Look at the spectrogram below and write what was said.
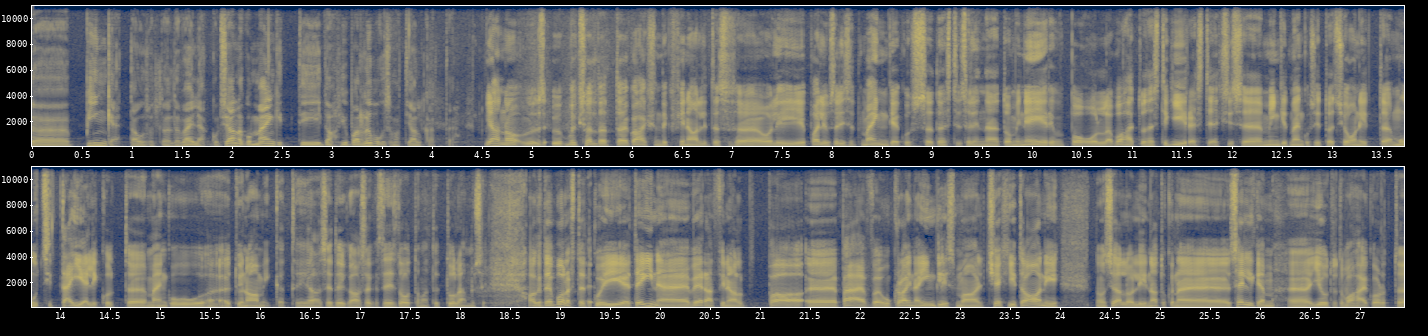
Äh, pinget ausalt öelda väljakul, seal nagu mängiti noh, juba lõbusamat jalkat. jah, no võiks öelda, et kaheksandikfinaalides äh, oli palju selliseid mänge, kus tõesti selline domineeriv pool vahetus hästi kiiresti, ehk siis äh, mingid mängusituatsioonid muutsid täielikult mängu dünaamikat ja see tõi kaasa ka selliseid ootamatuid tulemusi. aga tõepoolest, et kui teine veerandfinaal päev Ukraina-Inglismaa, Tšehhi-Taani, no seal oli natukene selgem jõudude vahekord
